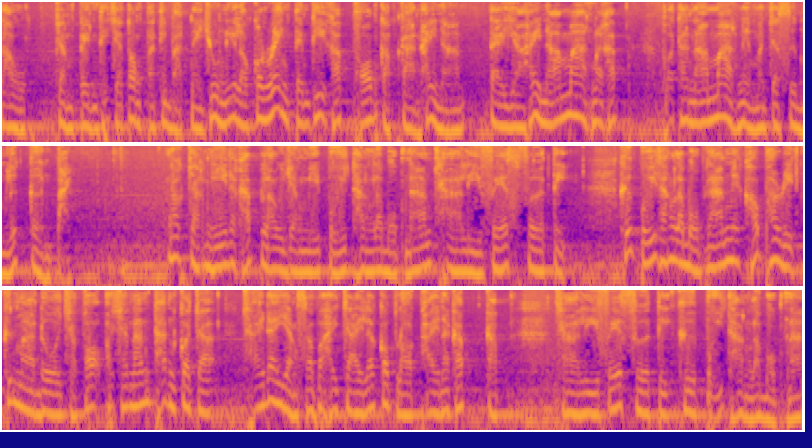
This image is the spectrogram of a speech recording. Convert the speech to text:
เราจำเป็นที่จะต้องปฏิบัติในช่วงนี้เราก็เร่งเต็มที่ครับ พร้อมกับการให้น้ำแต่อย่าให้น้ำมากนะครับ เพราะถ้าน้ำมากเนี่ยมันจะซึมลึกเกินไป นอกจากนี้นะครับเรายังมีปุ๋ยทางระบบน้ำชาลีเฟสเฟอร์ติ คือปุ๋ยทางระบบน้ำเนี่ยเขาผลิตขึ้นมาโดยเฉพาะเพราะฉะนั้นท่านก็จะใช้ได้อย่างสบายใจแล้วก็ปลอดภัยนะครับ กับชาลีเฟสเฟอร์ติคือปุ๋ยทางระบบน้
